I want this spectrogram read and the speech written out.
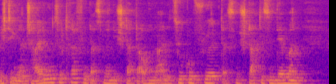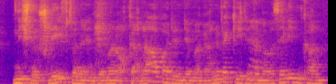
richtigen Entscheidungen zu treffen, dass man die Stadt auch in eine Zukunft führt, dass eine Stadt ist, in der man nicht nur schläft, sondern in der man auch gerne arbeitet, in der man gerne weggeht, in Ja. der man was erleben kann,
